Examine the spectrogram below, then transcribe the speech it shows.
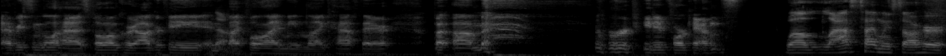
every single has full on choreography, and No. by full I mean like half there, but um, repeated four counts. Well, last time we saw her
